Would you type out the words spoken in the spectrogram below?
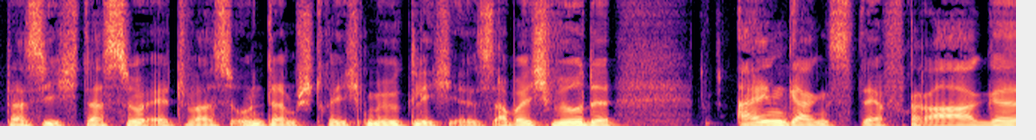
dass sich das so etwas unterm Strich möglich ist. Aber ich würde eingangs der Frage,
